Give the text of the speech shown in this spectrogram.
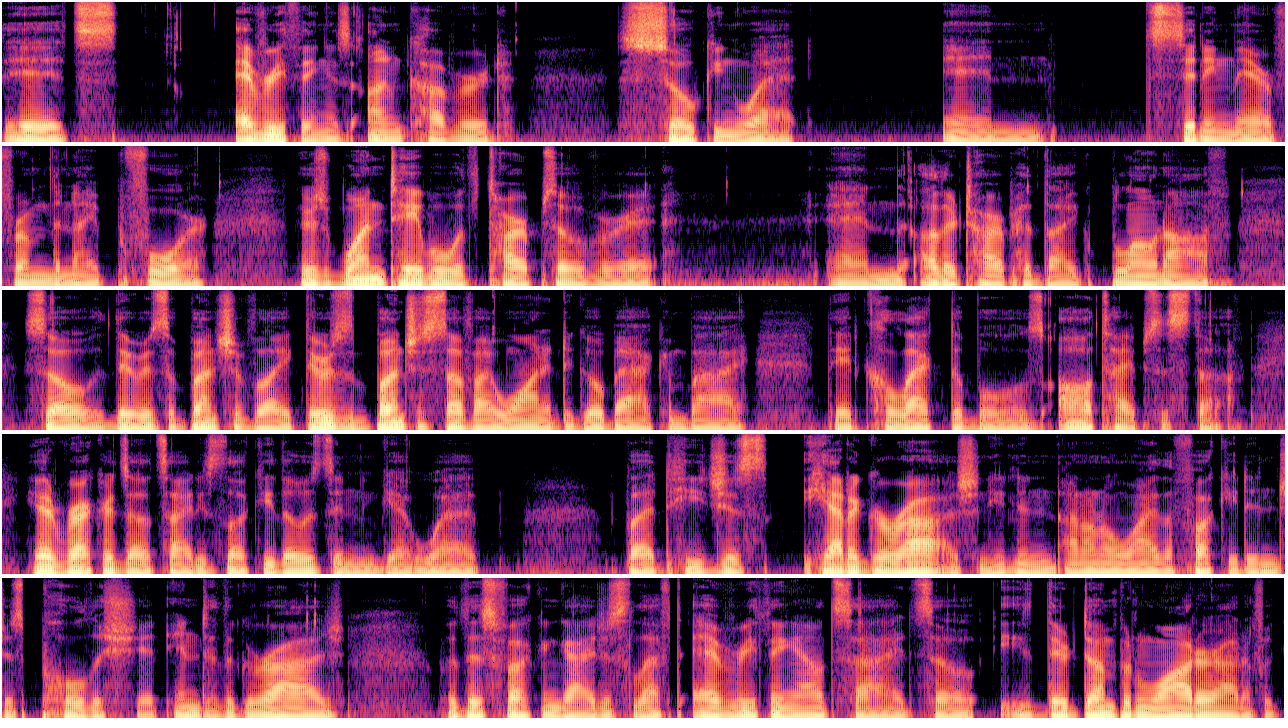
it's everything is uncovered, soaking wet in sitting there from the night before. There's one table with tarps over it, and the other tarp had like blown off. So there was a bunch of like there was a bunch of stuff I wanted to go back and buy. They had collectibles, all types of stuff. He had records outside. He's lucky those didn't get wet. But he just he had a garage and he didn't I don't know why the fuck he didn't just pull the shit into the garage. But this fucking guy just left everything outside. So they're dumping water out of a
